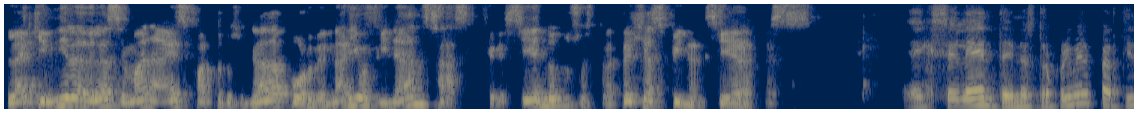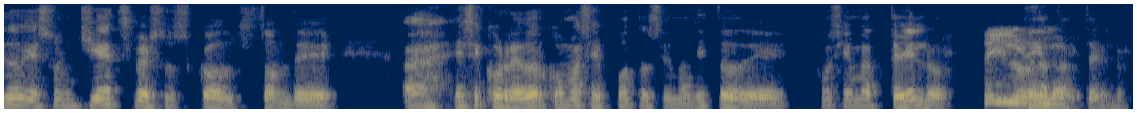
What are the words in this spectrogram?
La quiniela de la semana es patrocinada por Denario Finanzas, creciendo tus estrategias financieras. Excelente, nuestro primer partido es un Jets versus Colts, donde, ah, ese corredor, ¿cómo hace puntos? El maldito de, ¿cómo se llama? Taylor. Taylor, Taylor. Taylor.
